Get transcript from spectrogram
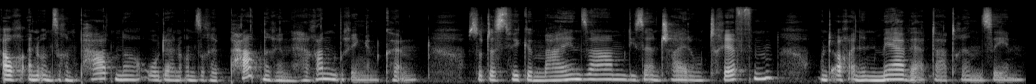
auch an unseren Partner oder an unsere Partnerin heranbringen können, sodass wir gemeinsam diese Entscheidung treffen und auch einen Mehrwert darin sehen.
